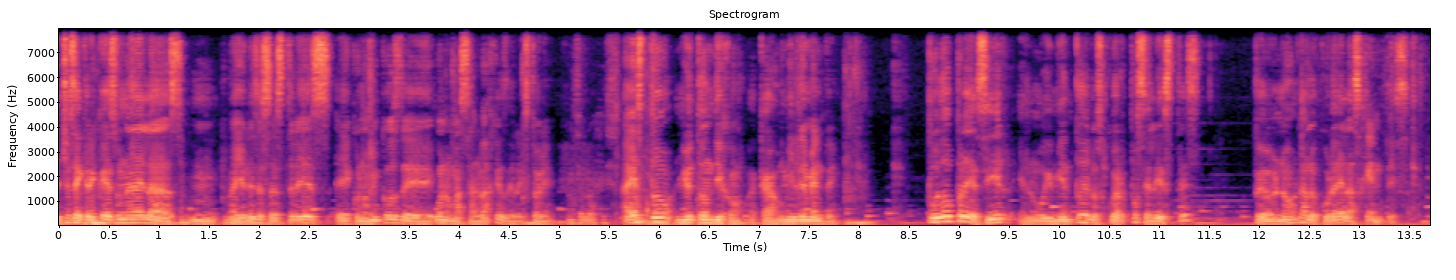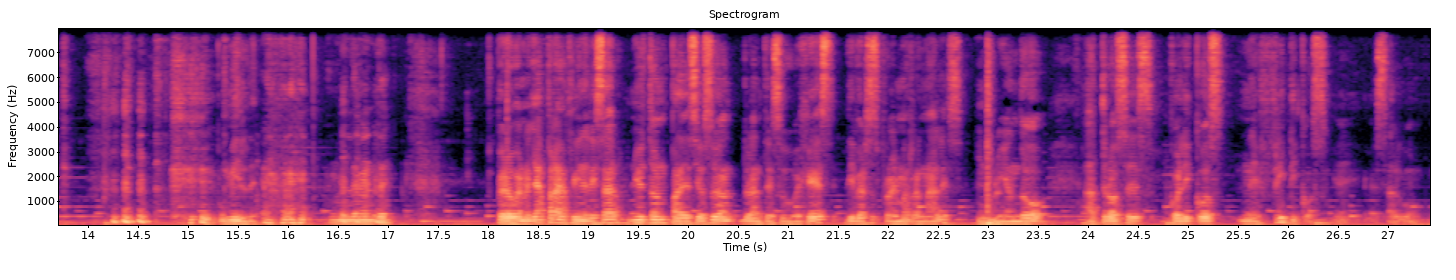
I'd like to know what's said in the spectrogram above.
De hecho se cree que es una de las mm, mayores desastres económicos de, bueno, más salvajes de la historia. Los salvajes. A esto Newton dijo, acá humildemente, puedo predecir el movimiento de los cuerpos celestes, pero no la locura de las gentes. Humilde. Humildemente. Pero bueno, ya para finalizar, Newton padeció su- durante su vejez diversos problemas renales, incluyendo atroces cólicos nefríticos, que es algo,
